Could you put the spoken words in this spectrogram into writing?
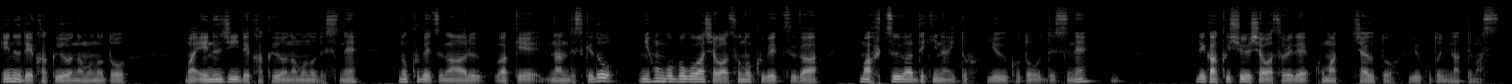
N で書くようなものと、まあ、NG で書くようなものですねの区別があるわけなんですけど日本語母語話者はその区別がまあ普通はできないということですね。で学習者はそれで困っちゃうということになってます。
